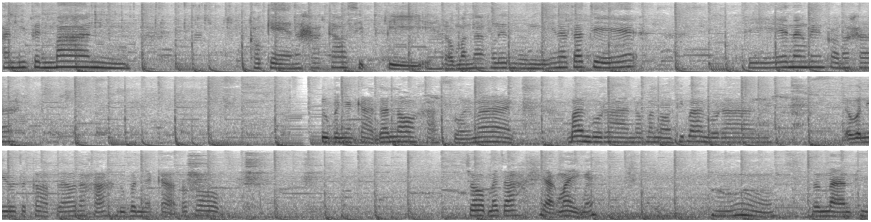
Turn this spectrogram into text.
อันนี้เป็นบ้านเก่าแก่นะคะ 90 ปี เรามานั่งเล่นมุมนี้นะจ๊ะเจ๊ เจ๊นั่งเล่นก่อนนะคะดูบรรยากาศด้านนอกค่ะ สวยมาก บ้านโบราณ เรามานอนที่บ้านโบราณ เดี๋ยววันนี้เราจะกลับแล้วนะคะ ดูบรรยากาศรอบๆชอบไหมจ๊ะ อยากมาอีกไหมอืมนานๆที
